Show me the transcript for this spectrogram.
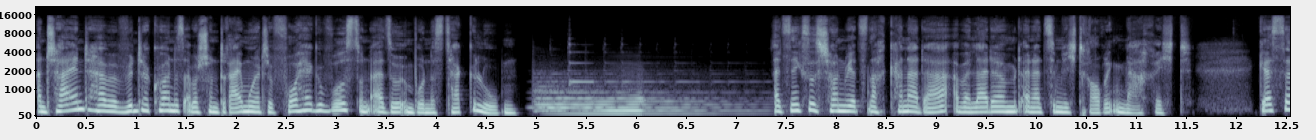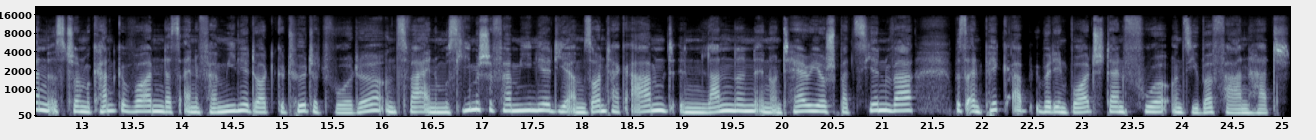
Anscheinend habe Winterkorn das aber schon drei Monate vorher gewusst und also im Bundestag gelogen. Als nächstes schauen wir jetzt nach Kanada, aber leider mit einer ziemlich traurigen Nachricht. Gestern ist schon bekannt geworden, dass eine Familie dort getötet wurde, und zwar eine muslimische Familie, die am Sonntagabend in London in Ontario spazieren war, bis ein Pickup über den Bordstein fuhr und sie überfahren hat.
